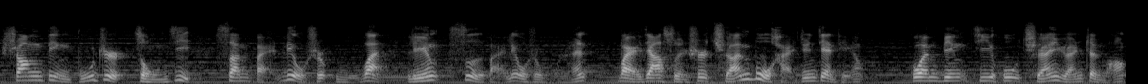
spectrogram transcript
伤病不治总计365万零465人。外加损失全部海军舰艇，官兵几乎全员阵亡，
